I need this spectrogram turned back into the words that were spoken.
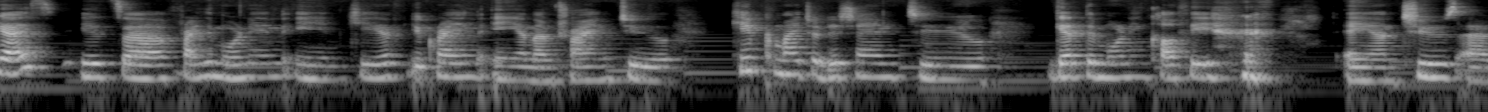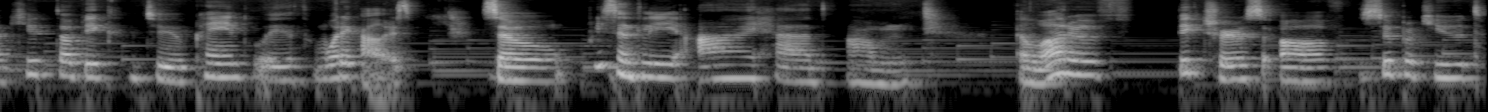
guys, it's uh, Friday morning in Kiev, Ukraine, and I'm trying to keep my tradition to get the morning coffee and choose a cute topic to paint with watercolors. So recently I had um, a lot of pictures of super cute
